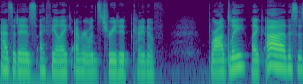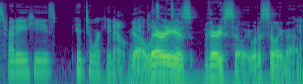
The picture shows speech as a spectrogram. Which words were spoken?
as it is, I feel like everyone's treated kind of broadly, like ah, this is Freddie, he's into working out. yeah larry is very silly what a silly man Yeah.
